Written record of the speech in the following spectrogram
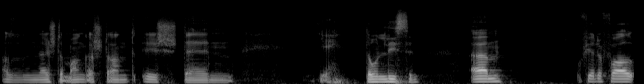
also der neueste Manga-Stand ist, dann, yeah, don't listen. Ähm, auf jeden Fall,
